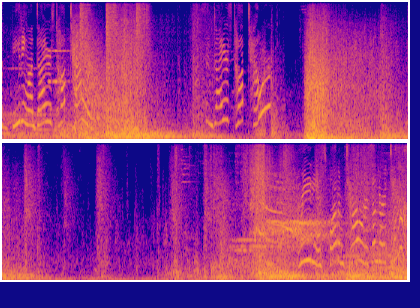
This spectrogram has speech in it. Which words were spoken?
They're beating on Dire's top tower. Cracks in Dire's top tower? Radiant's bottom tower is under attack.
